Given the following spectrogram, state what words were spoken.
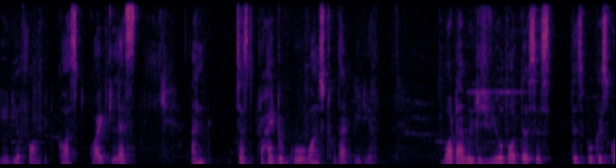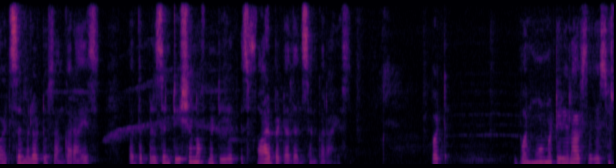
pdf form it costs quite less. And just try to go once to that pdf what i will review about this is this book is quite similar to Shankar IAS, but the presentation of material is far better than Shankar IAS. But one more material I have suggested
